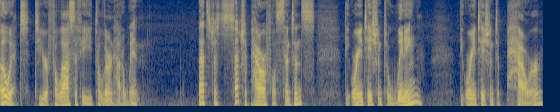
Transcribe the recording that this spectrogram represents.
owe it to your philosophy to learn how to win. That's just such a powerful sentence. The orientation to winning, the orientation to power,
